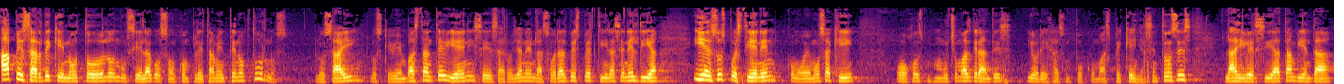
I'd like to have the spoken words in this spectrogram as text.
a pesar de que no todos los murciélagos son completamente nocturnos. Los hay, los que ven bastante bien y se desarrollan en las horas vespertinas en el día, y esos pues tienen, como vemos aquí, ojos mucho más grandes y orejas un poco más pequeñas. Entonces, la diversidad también da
